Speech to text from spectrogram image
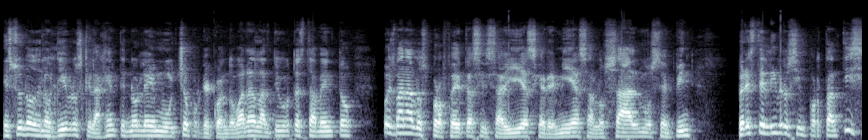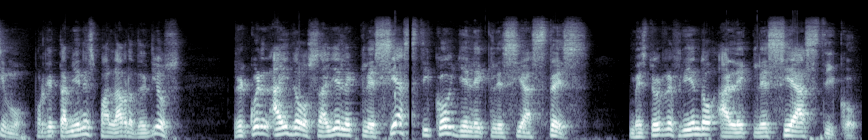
Es uno de los libros que la gente no lee mucho porque cuando van al Antiguo Testamento, pues van a los profetas Isaías, Jeremías, a los Salmos, en fin. Pero este libro es importantísimo porque también es palabra de Dios. Recuerden, hay dos, hay el eclesiástico y el eclesiastés. Me estoy refiriendo al eclesiástico.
